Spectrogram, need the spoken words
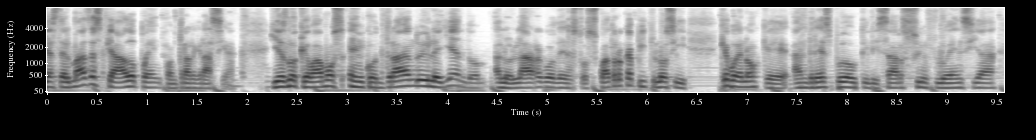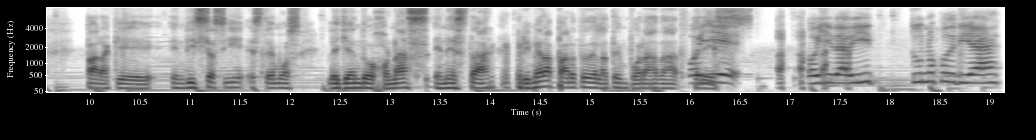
y hasta el más despiadado puede encontrar gracia. Y es lo que vamos encontrando y leyendo a lo largo de estos cuatro capítulos y qué bueno que Andrés pudo utilizar su influencia para que en Dice así estemos leyendo Jonás en esta primera parte de la temporada. Oye, oye David, ¿tú no podrías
